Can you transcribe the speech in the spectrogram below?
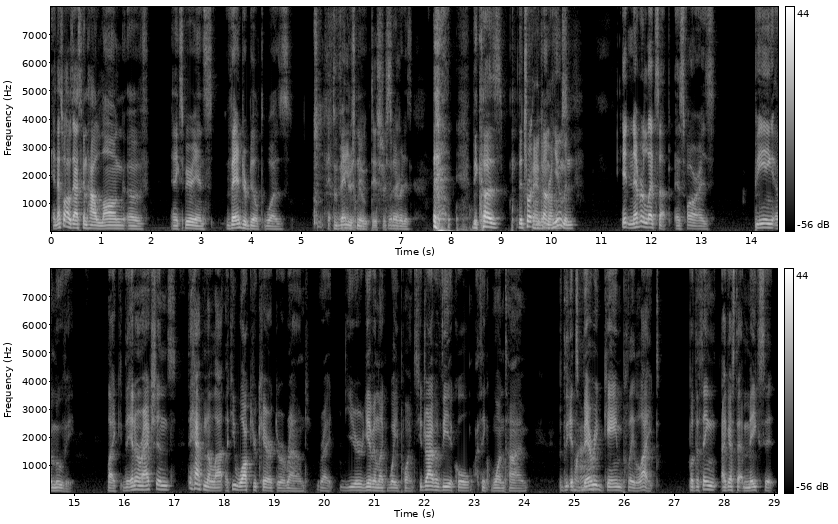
and that's why I was asking how long of an experience Vanderbilt was. Vandersnoot, disrespect. whatever it is, because Detroit Band of Become Brothers. Human, it never lets up as far as being a movie. Like the interactions, they happen a lot. Like you walk your character around, right? You're given like waypoints. You drive a vehicle, I think one time, but the, it's Wow. very gameplay light. But the thing, I guess, that makes it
